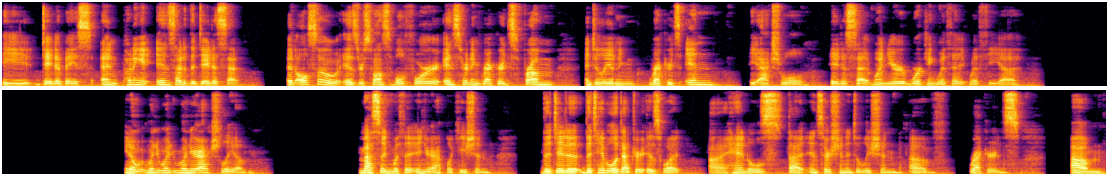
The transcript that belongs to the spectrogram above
the database and putting it inside of the dataset. It also is responsible for inserting records from and deleting records in the actual dataset when you're working with it with the uh, you know when, when when you're actually um messing with it in your application. The data the table adapter is what uh, handles that insertion and deletion of records. Um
